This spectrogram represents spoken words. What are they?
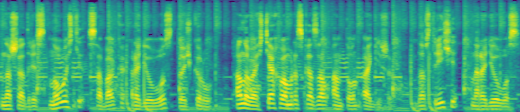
Наш адрес новости – собака ру. О новостях вам рассказал Антон Агишев. До встречи на Радиовоз.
